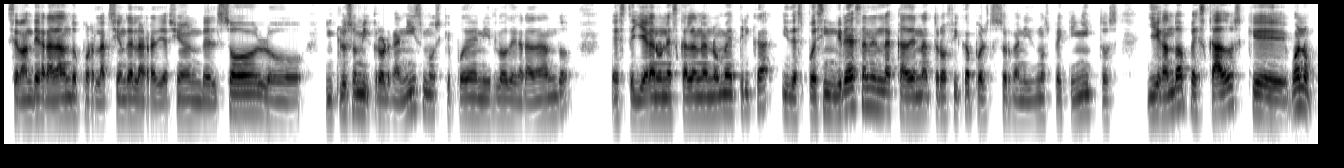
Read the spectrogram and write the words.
se van degradando por la acción de la radiación del sol o incluso microorganismos que pueden irlo degradando, este, llegan a una escala nanométrica y después ingresan en la cadena trófica por estos organismos pequeñitos, llegando a pescados que, bueno,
